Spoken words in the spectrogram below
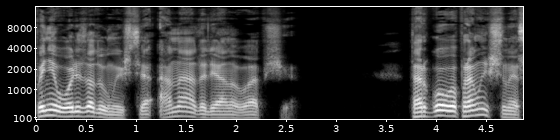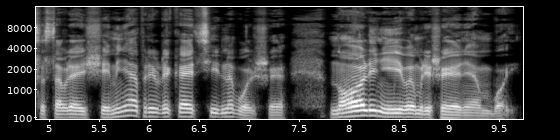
Поневоле задумаешься, а надо ли оно вообще? Торгово-промышленная составляющая меня привлекает сильно больше, но ленивым решением бой.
